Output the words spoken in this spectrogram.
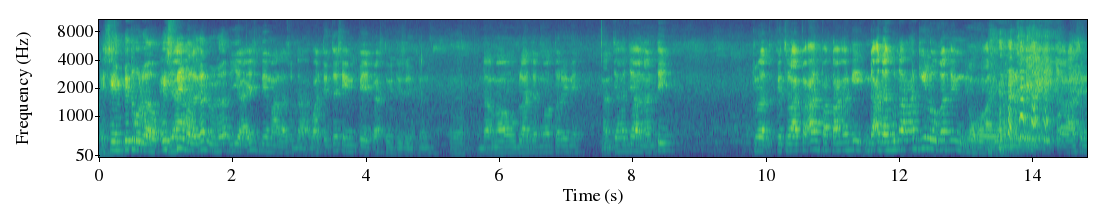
SMP tuh udah SD Ya. malah kan udah. Iya SD malah sudah. Waktu itu SMP kelas 7 sih. Kan udah mau belajar motor ini. Nanti aja nanti ke- kecelakaan patah kaki nggak ada guna lagi lo katanya. Oh, aduh kita langsung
